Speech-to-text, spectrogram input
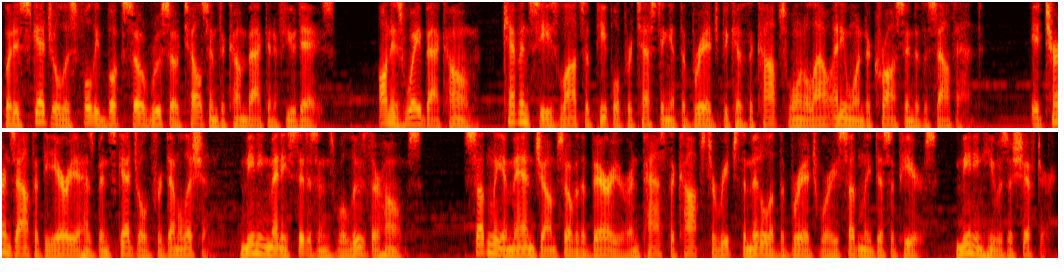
but his schedule is fully booked so Russo tells him to come back in a few days. On his way back home, Kevin sees lots of people protesting at the bridge because the cops won't allow anyone to cross into the south end. It turns out that the area has been scheduled for demolition, meaning many citizens will lose their homes. Suddenly a man jumps over the barrier and past the cops to reach the middle of the bridge where he suddenly disappears, meaning he was a shifter.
